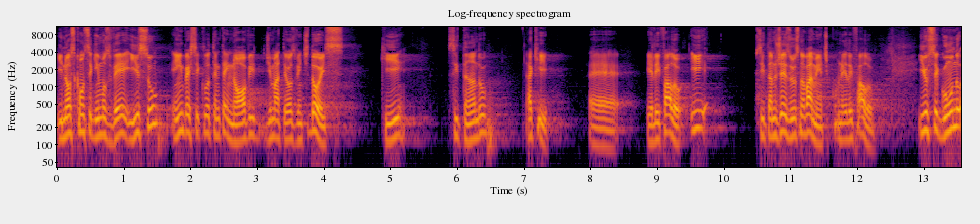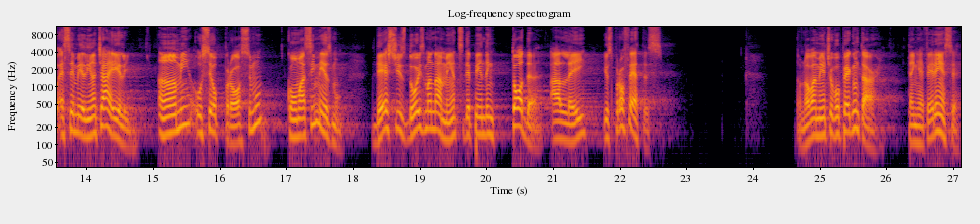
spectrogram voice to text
e nós conseguimos ver isso em versículo 39 de Mateus 22, que, citando aqui, é, ele falou, e citando Jesus novamente, quando ele falou. E o segundo é semelhante a ele: ame o seu próximo como a si mesmo. Destes dois mandamentos dependem toda a lei e os profetas. Então, novamente eu vou perguntar: tem referência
